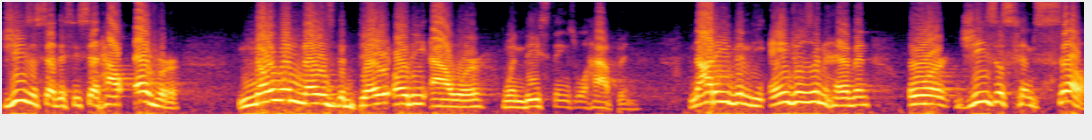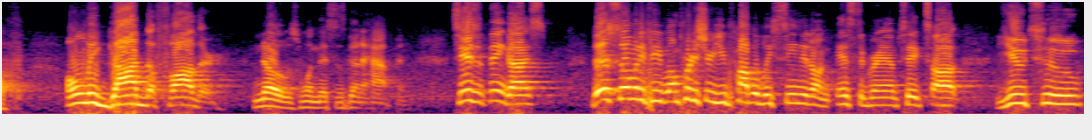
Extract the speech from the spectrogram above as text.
Jesus said this. He said, However, no one knows the day or the hour when these things will happen. Not even the angels in heaven or Jesus himself. Only God the Father knows when this is going to happen. So here's the thing, guys. There's so many people, I'm pretty sure you've probably seen it on Instagram, TikTok, YouTube,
